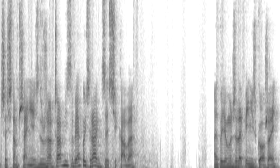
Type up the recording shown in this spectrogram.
Trzeba się tam przenieść. Drużyna Charlie sobie jakoś radzi, co jest ciekawe. Ale powiedziałbym, że lepiej niż gorzej.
